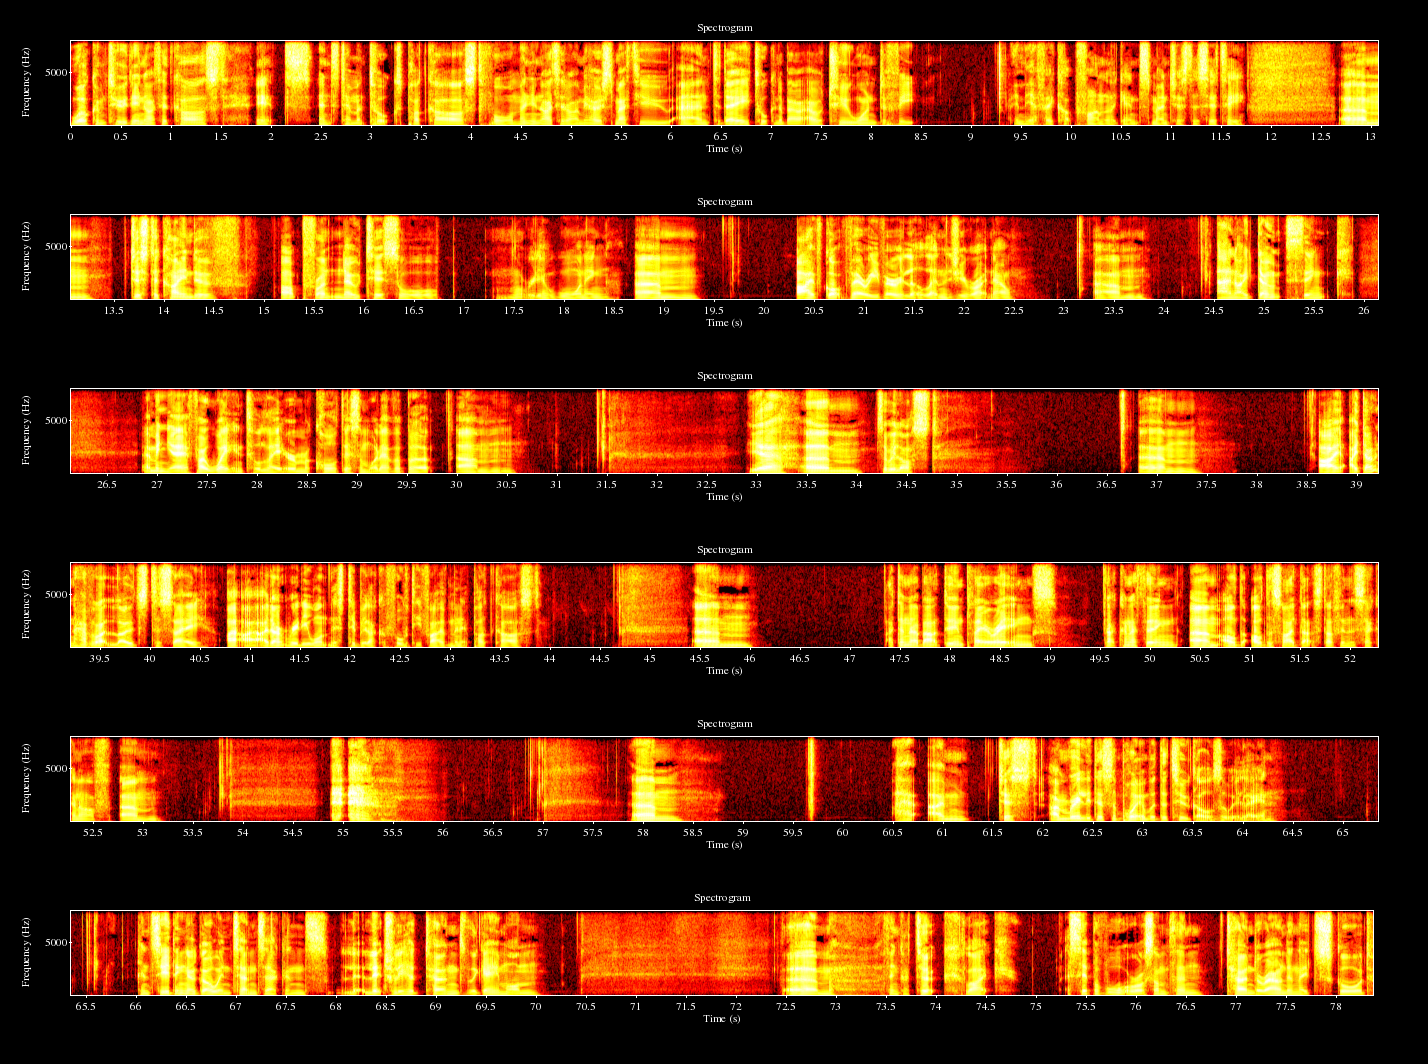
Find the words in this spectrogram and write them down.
Welcome to the United Cast. It's Entertainment Talks podcast for Man United. I'm your host Matthew, and today talking about our 2 1 defeat in the FA Cup final against Manchester City. Um, just a kind of upfront notice, or not really a warning. Um, I've got very, very little energy right now. Um, and I don't think I mean, yeah, if I wait until later and record this and whatever, but um, yeah, um, so we lost. Um, I I don't have like loads to say. I, I, I don't really want this to be like a forty-five minute podcast. Um, I don't know about doing player ratings, that kind of thing. Um, I'll I'll decide that stuff in the second half. Um. Um, I, I'm just I'm really disappointed with the two goals that we let in. Conceding a goal in ten seconds li- literally had turned the game on. Um, I think I took like a sip of water or something, turned around and they'd scored.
